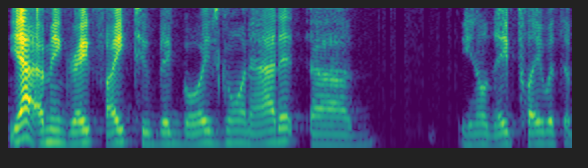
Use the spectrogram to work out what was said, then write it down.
yeah, I mean, great fight. Two big boys going at it. Uh, you know, they play with the,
